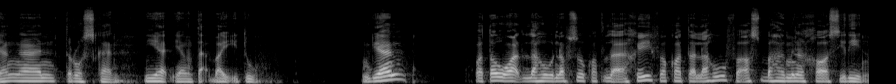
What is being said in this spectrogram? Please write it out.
Jangan teruskan niat yang tak baik itu. Kemudian fatawat lahu nafsu qatla akhi faqatalahu fa asbaha minal khasirin.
